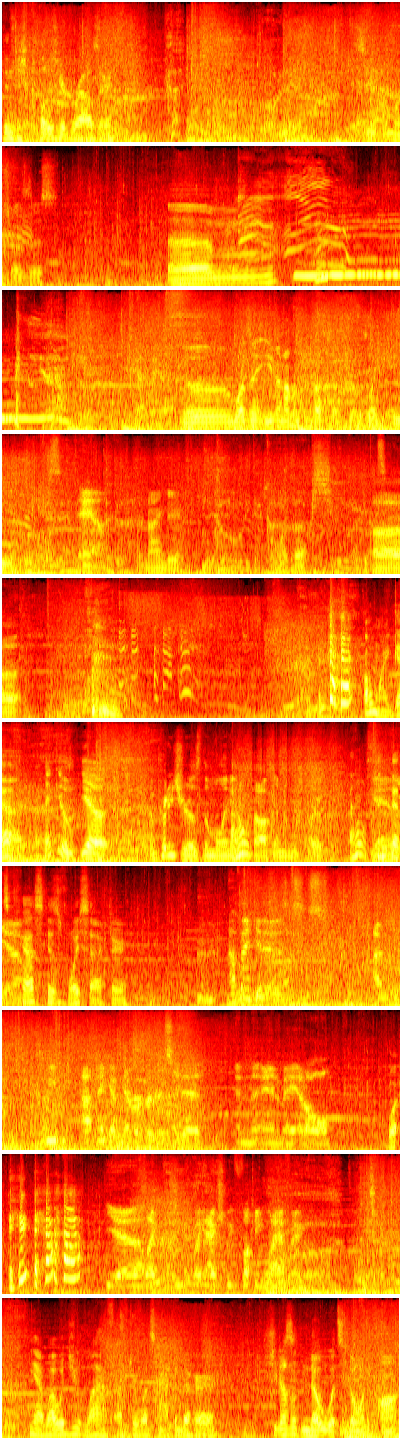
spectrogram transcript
Then just close your browser. see, how much was this? Um. uh, wasn't even a hundred bucks actually. It was like eighty Damn. or ninety, something like that. Uh, Oh my god. I think it was. Yeah, I'm pretty sure it was the I Millennium don't- Falcon. Art. I don't think Yeah. that's Yeah. Casca's voice actor. I think it is. This is I'm, we, I think I've never heard her say that in the anime at all. What? Yeah, like like actually fucking laughing. yeah, why would you laugh after what's happened to her? She doesn't know what's going on.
